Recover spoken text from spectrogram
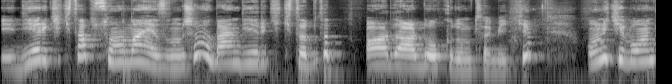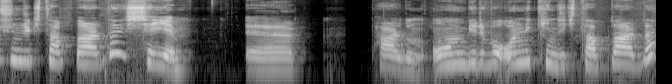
e, diğer iki kitap sonradan yazılmış ama ben diğer iki kitabı da ardarda arda okudum tabii ki. 12 ve 13. kitaplarda şeyi e, pardon 11 ve 12. kitaplarda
